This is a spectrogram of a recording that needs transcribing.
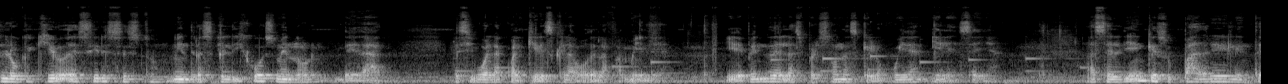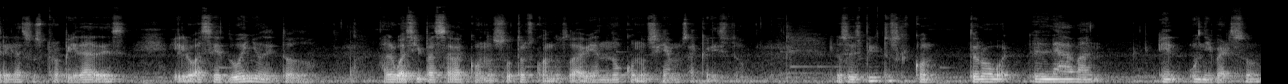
lo que quiero decir es esto, mientras el hijo es menor de edad, es igual a cualquier esclavo de la familia y depende de las personas que lo cuidan y le enseñan. Hasta el día en que su padre le entrega sus propiedades y lo hace dueño de todo. Algo así pasaba con nosotros cuando todavía no conocíamos a Cristo. Los espíritus que controlaban el universo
